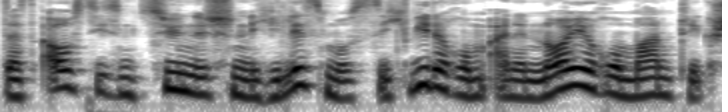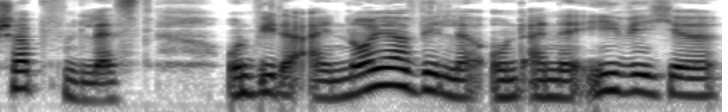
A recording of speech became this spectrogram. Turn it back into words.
dass aus diesem zynischen Nihilismus sich wiederum eine neue Romantik schöpfen lässt und wieder ein neuer Wille und eine ewige,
